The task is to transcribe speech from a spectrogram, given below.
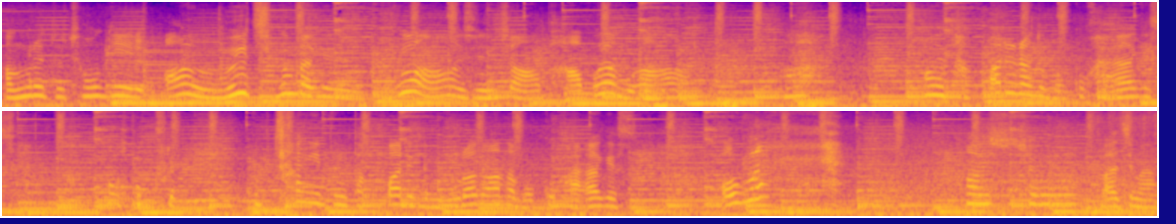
아무래도 저기 아유 왜 지금 발견해? 뭐야 진짜. 바보야 뭐야. 아, 아 닭발이라도 먹고 가야겠어. 어 그래. 곱창이든 닭발이든 뭐라도 하나 먹고 가야겠어. 어 그래 아이씨 마지막.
